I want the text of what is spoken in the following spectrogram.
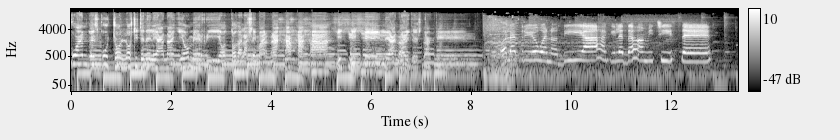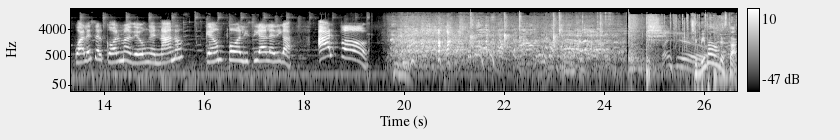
Cuando escucho los chistes de Leana, yo me río toda la semana. Leana ya está aquí. Hola trío, buenos días. Aquí les dejo mi chiste. ¿Cuál es el colmo de un enano? Que un policía le diga Chimbimba, ¿dónde está?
